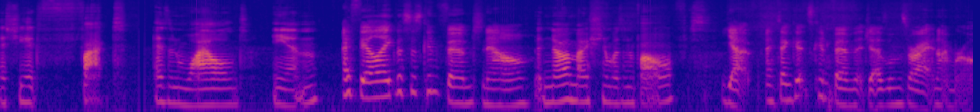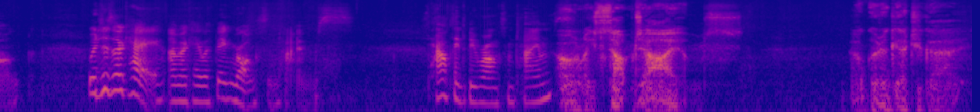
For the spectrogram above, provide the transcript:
as she had fucked, as in wild Ian, I feel like this is confirmed now. but no emotion was involved. Yeah, I think it's confirmed that Jasmine's right and I'm wrong. Which is okay. I'm okay with being wrong sometimes. It's healthy to be wrong sometimes. Only sometimes. I'm gonna get you guys.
